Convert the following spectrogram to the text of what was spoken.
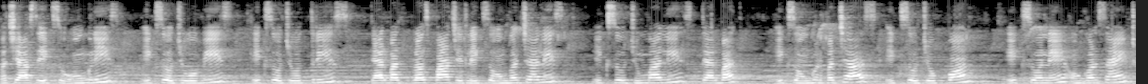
પછી આવશે એકસો ઓગણીસ, એકસો ચોવીસ, એકસો ચોત્રીસ ત્યારબાદ પ્લસ પાંચ એટલે એકસો ઓગણચાલીસ, એકસો ચુમ્માલીસ, ત્યારબાદ એકસો ઓગણપચાસ, એકસો ચોપન, એકસો ને ઓગણસાઠ,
